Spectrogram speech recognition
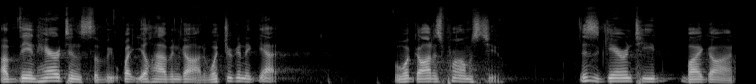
of the inheritance of what you'll have in God, what you're going to get, what God has promised you. This is guaranteed by God.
